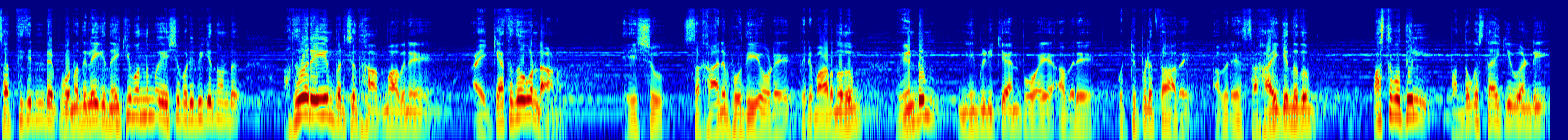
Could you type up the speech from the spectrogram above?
സത്യത്തിന്റെ പൂർണതയിലേക്ക് നയിക്കുമെന്നും യേശു പഠിപ്പിക്കുന്നുണ്ട്. അതുവരെയും പരിശുദ്ധാത്മാവിനെ അയക്കാത്തതുകൊണ്ടാണ് യേശു സഹാനുഭൂതിയോടെ പെരുമാറുന്നതും വീണ്ടും മീൻ പിടിക്കാൻ പോയ അവരെ കുറ്റപ്പെടുത്താതെ അവരെ സഹായിക്കുന്നതും വാസ്തവത്തിൽ പന്തകുസ്തായിക്ക് വേണ്ടി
